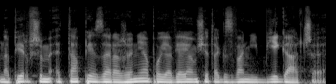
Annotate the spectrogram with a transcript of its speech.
Na pierwszym etapie zarażenia pojawiają się tak zwani biegacze.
